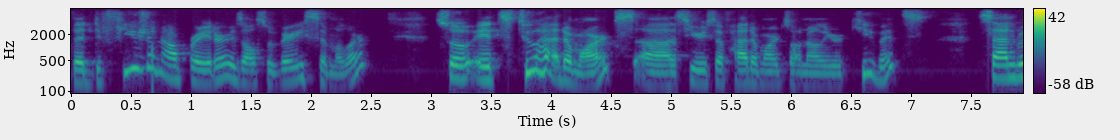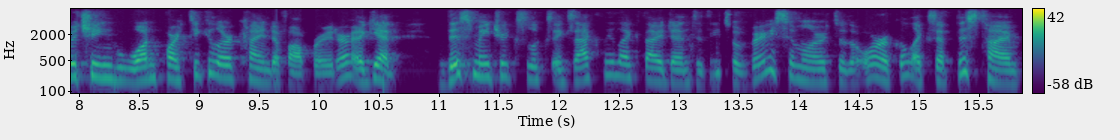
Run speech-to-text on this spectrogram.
the diffusion operator is also very similar. So it's two Hadamards, a series of Hadamards on all your qubits, sandwiching one particular kind of operator. Again, this matrix looks exactly like the identity, so very similar to the oracle, except this time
